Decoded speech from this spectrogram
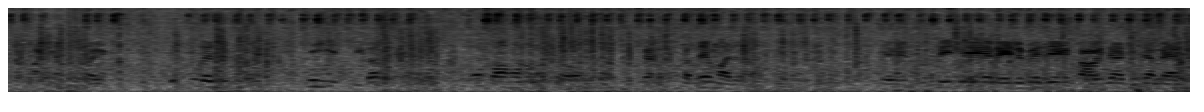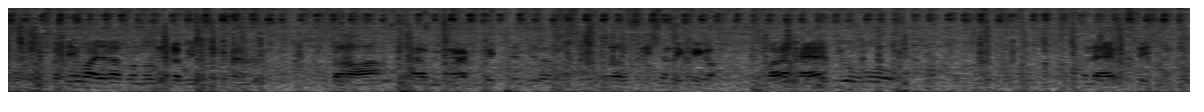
ਸਫਾਈਆਂ ਸਾਈਡ ਬਿਲਕੁਲ ਇਹਦੇ ਠੀਕ ਹੀ ਸੀਗਾ ਆਪਾਂ ਹੁਣ ਫਿਰ ਕੱਲੇ ਮਾਜਰਾ। ਤੇ ਤੁਸੀਂ ਜੇ ਰੇਲਵੇ ਦੇ ਕਾਗਜ਼ਾਂ 'ਚ ਜਾਂ ਮੈਂ ਕੱਲੇ ਮਾਜਰਾ ਤੁਹਾਨੂੰ ਦੇ ਡੱਬੀ ਸਟੇਸ਼ਨ ਦਾ ਮੈਪ ਵਿੱਚ ਜਿਹੜਾ ਸਟੇਸ਼ਨ ਲਿਖੇਗਾ ਪਰ ਹੈ ਵੀ ਉਹ ਫਲੈਗ ਸਟੇਸ਼ਨ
